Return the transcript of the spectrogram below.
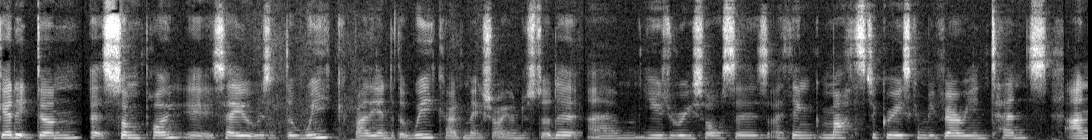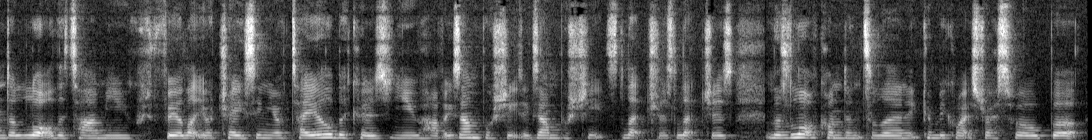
get it done at some point. It, say it was the week, by the end of the week, I'd make sure I understood it, um, use resources. I think maths degrees can be very intense, and a lot of the time you feel like you're chasing your tail because you have example sheets, example sheets, lectures, lectures. There's a lot of content to learn, it can be quite stressful, but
